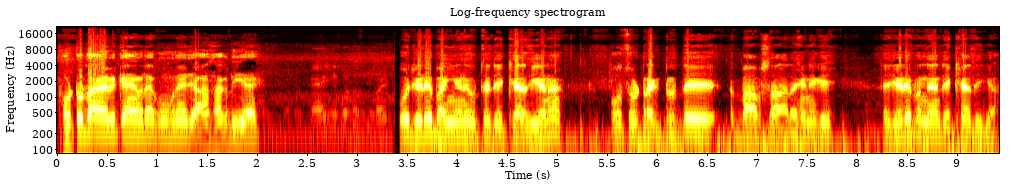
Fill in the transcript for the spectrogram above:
ਫੋਟੋ ਤਾਂ ਐ ਵੀ ਕੈਮਰਾ ਕੂਮਰੇ 'ਚ ਆ ਸਕਦੀ ਐ। ਉਹ ਜਿਹੜੇ ਬਾਈਆਂ ਨੇ ਉੱਥੇ ਦੇਖਿਆ ਸੀ ਹਨਾ ਉਥੋਂ ਟਰੈਕਟਰ ਤੇ ਵਾਪਸ ਆ ਰਹੇ ਨੇਗੇ ਤੇ ਜਿਹੜੇ ਬੰਦਿਆਂ ਨੇ ਦੇਖਿਆ ਸੀਗਾ।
